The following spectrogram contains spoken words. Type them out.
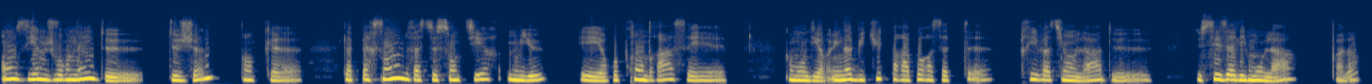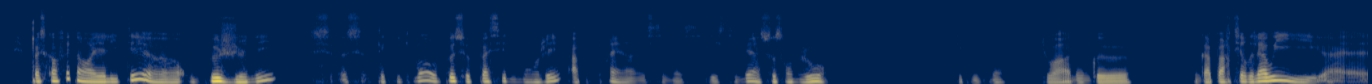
onzième journée de, de jeûne, donc la personne va se sentir mieux et reprendra ses, comment dire, une habitude par rapport à cette privation-là de, de ces aliments-là Parce qu'en fait, en réalité, euh, on peut jeûner. Techniquement, on peut se passer de manger à peu près, hein, estimé, à 60 jours. Techniquement. Tu vois, donc, euh, donc à partir de là, oui, euh,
